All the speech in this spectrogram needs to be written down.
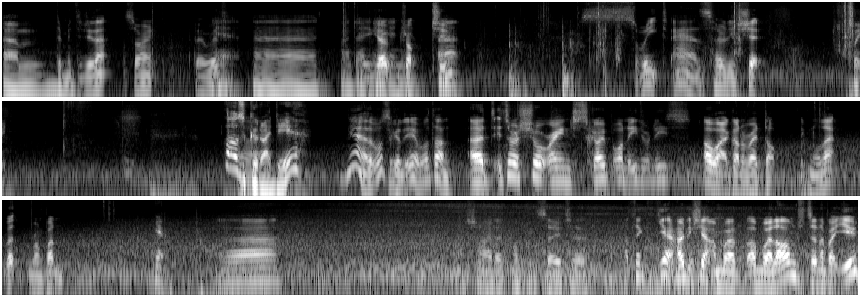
Um. didn't mean to do that. Sorry. Bear with. Yeah. Uh. I don't There you go, drop two. that. Sweet as. Holy shit. Sweet. That was a good Uh, idea. Yeah, that was a good. idea. well done. Uh, is there a short range scope on either of these? Oh, I got a red dot. Ignore that. What? Wrong button. Yep. Uh. Hider compensator. I think. Yeah. Holy shit. I'm well. I'm well armed. Don't know about you.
